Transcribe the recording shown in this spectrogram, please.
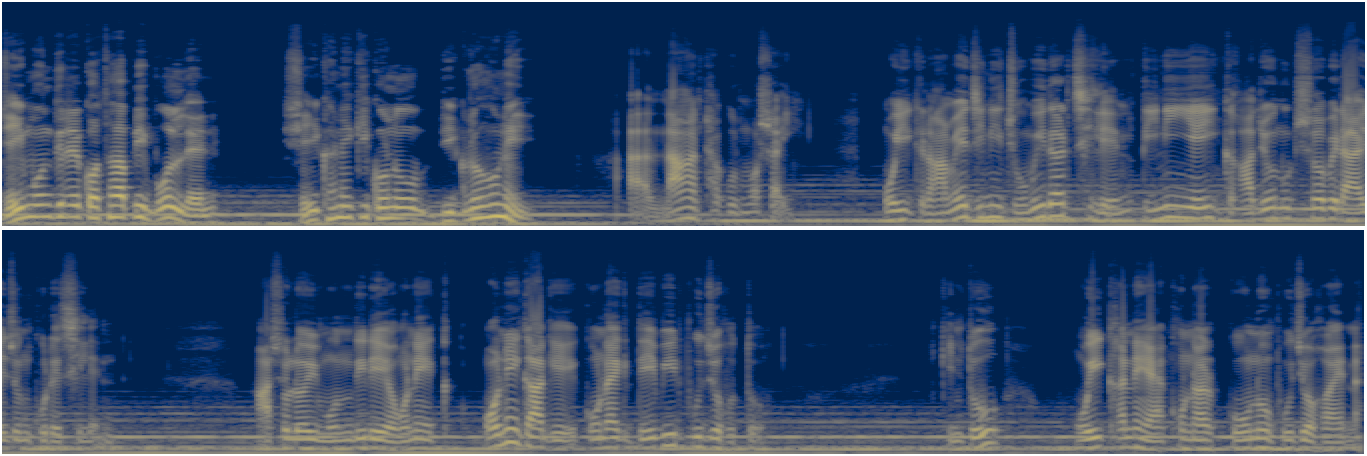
যেই মন্দিরের কথা আপনি বললেন সেইখানে কি কোনো বিগ্রহ নেই? না ঠাকুর মশাই ওই গ্রামে যিনি জমিদার ছিলেন তিনি এই গাজন উৎসবের আয়োজন করেছিলেন। আসলে ওই মন্দিরে অনেক অনেক আগে কোন এক দেবীর পুজো হতো। কিন্তু ওইখানে এখন আর কোনো পুজো হয় না।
